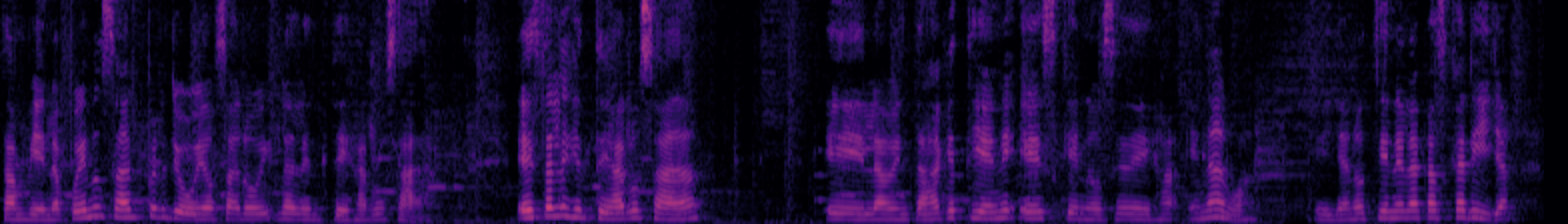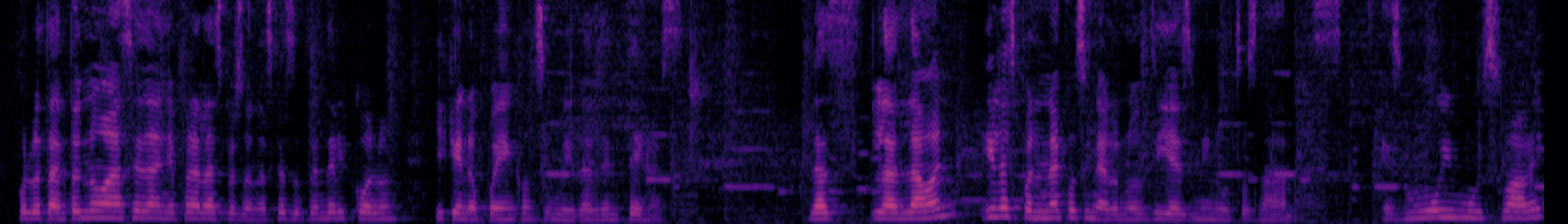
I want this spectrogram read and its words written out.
también la pueden usar, pero yo voy a usar hoy la lenteja rosada. Esta lenteja rosada eh, la ventaja que tiene es que no se deja en agua. Ella no tiene la cascarilla, por lo tanto no hace daño para las personas que sufren del colon y que no pueden consumir las lentejas. Las, las lavan y las ponen a cocinar unos 10 minutos nada más. Es muy muy suave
